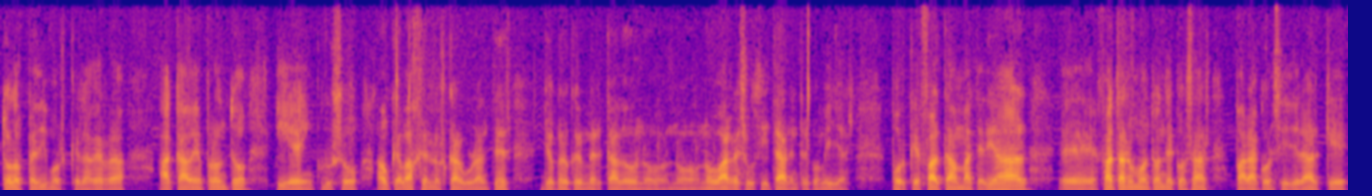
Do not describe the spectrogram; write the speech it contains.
todos pedimos que la guerra acabe pronto e incluso aunque bajen los carburantes, yo creo que el mercado no, no, va a resucitar, entre comillas, porque falta material, eh, faltan un montón de cosas para considerar que,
